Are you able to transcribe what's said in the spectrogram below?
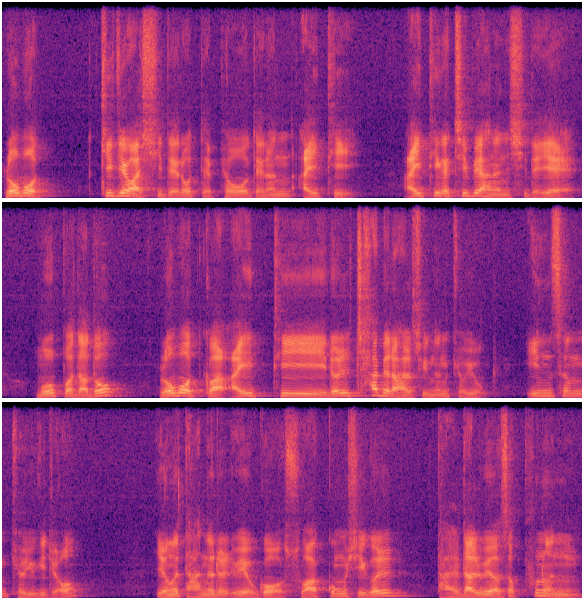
로봇, 기계화 시대로 대표되는 IT, IT가 지배하는 시대에 무엇보다도 로봇과 IT를 차별화할 수 있는 교육, 인성 교육이죠. 영어 단어를 외우고 수학 공식을 달달 외워서 푸는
